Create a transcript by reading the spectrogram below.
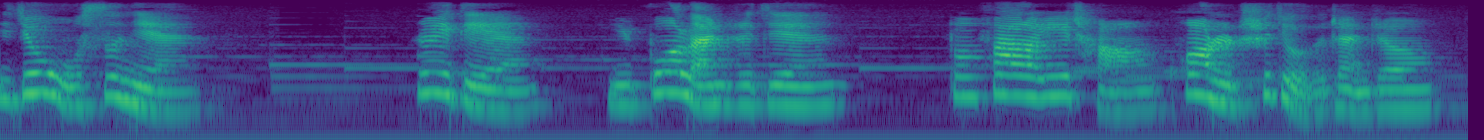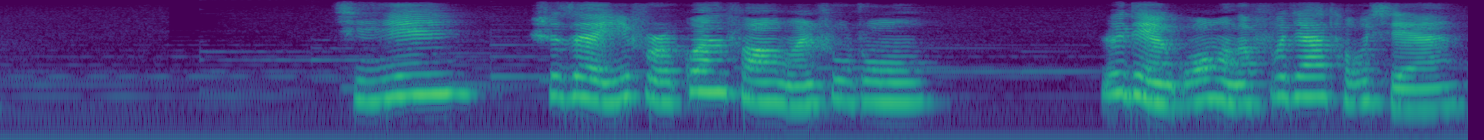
一九五四年，瑞典与波兰之间爆发了一场旷日持久的战争，起因是在一份官方文书中。瑞典国王的附加头衔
